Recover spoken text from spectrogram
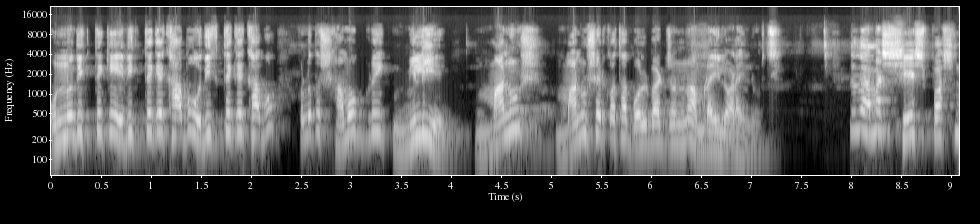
অন্য দিক থেকে, এদিক থেকে খাব, ওদিক থেকে খাব, ফলত সামগ্রিক মিলিয়ে মানুষ, মানুষের কথা বলবার জন্য আমরা এই লড়াই লড়ছি। দাদা, আমার শেষ প্রশ্ন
